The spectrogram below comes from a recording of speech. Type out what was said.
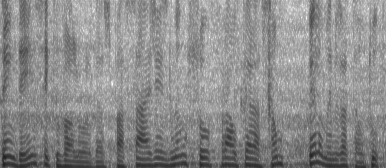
Tendência é que o valor das passagens não sofra alteração, pelo menos até outubro.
